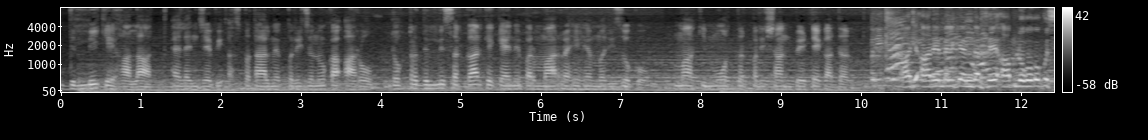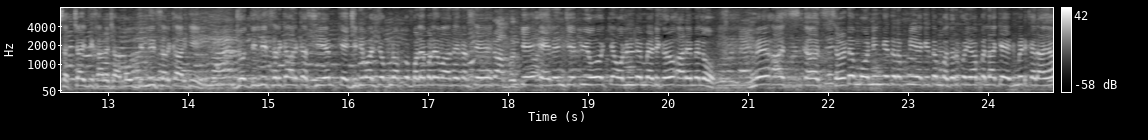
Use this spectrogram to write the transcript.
दिल्ली के हालात, एलएनजेबी अस्पताल में परिजनों का आरोप। डॉक्टर दिल्ली सरकार के कहने पर मार रहे हैं मरीजों को। माँ की मौत पर परेशान बेटे का दर्द। आज आरएमएल के अंदर से आप लोगों को कुछ सच्चाई दिखाना चाहता हूँ दिल्ली सरकार की। जो दिल्ली सरकार का सीएम केजरीवाल जो अपने आपको बड़े बड़े वादे करते हैं कि एलएनजेपी हो, क्या ऑल इंडिया मेडिकल हो आरएमएल हो। मैं आज सैटरडे मॉर्निंग के तरफ़ नहीं एकदम मदर को यहाँ पे लाके एडमिट कराया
